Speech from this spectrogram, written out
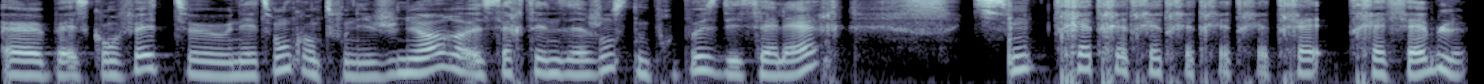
parce qu'en fait honnêtement quand on est junior certaines agences nous proposent des salaires qui sont très très très très très très très très faibles.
